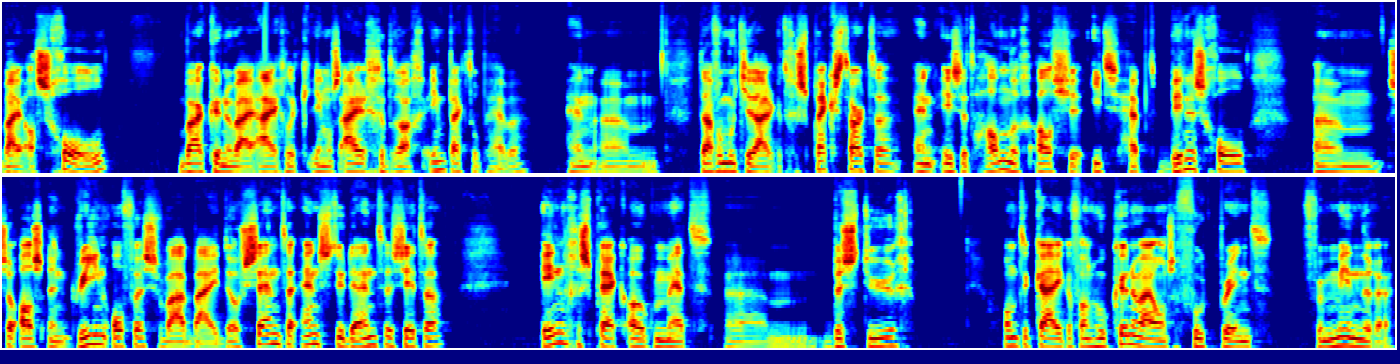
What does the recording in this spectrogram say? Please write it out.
wij als school, waar kunnen wij eigenlijk in ons eigen gedrag impact op hebben? En um, daarvoor moet je eigenlijk het gesprek starten. En is het handig als je iets hebt binnen school, um, zoals een green office, waarbij docenten en studenten zitten in gesprek ook met um, bestuur, om te kijken van hoe kunnen wij onze footprint verminderen.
